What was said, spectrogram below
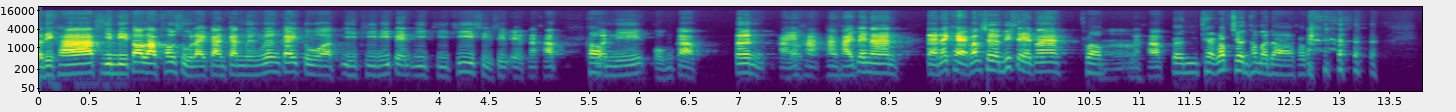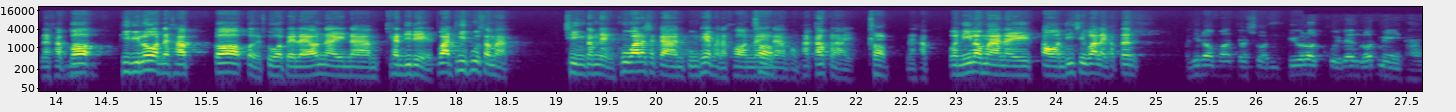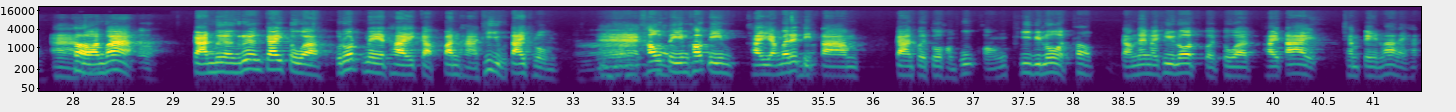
วัสดีครับ ยินดีต้อนรับเข้าสู่รายการการเมืองเรื่องใกล้ตัว EP นี้เป็น EP ที่ 41 นะครับครับวันนี้ผมกับเติ้ลหายห่างห่างหายไปนาน แต่ได้แขกรับเชิญพิเศษมาครับนะครับ เป็นแขกรับเชิญธรรมดาครับนะครับ ก็พี่วิโรจน์นะครับ ก็เปิดตัวไปแล้วในนามแคนดิเดตว่าที่ผู้สมัครชิงตำแหน่งผู้ว่าราชการกรุงเทพมหานครในครับนามของพรรคก้าวไกลครับนะครับ วันนี้เรามาในตอนที่ชื่อว่าอะไรครับเติ้ลวันนี้เรามาจะชวนพี่วโรดคุยเรื่องรถเมล์ไทยอ่าครับตอนว่าอ่า การเมืองเรื่องใกล้ตัวรถเมล์ไทยกับปัญหาที่อยู่ใต้พรมอ่าอ่าเข้าธีมเข้าธีมใครยังไม่ได้ติดตามการเปิดตัวของผู้ของพี่วิโรธครับจำได้ไหมพี่วิโรธเปิดตัวภายใต้แคมเปญว่าอะไรฮะ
